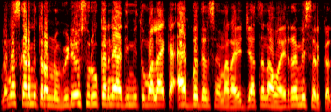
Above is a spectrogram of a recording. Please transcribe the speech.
नमस्कार मित्रांनो व्हिडिओ सुरू करण्याआधी मी तुम्हाला एका ॲपबद्दल सांगणार आहे ज्याचं नाव आहे रमी सर्कल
